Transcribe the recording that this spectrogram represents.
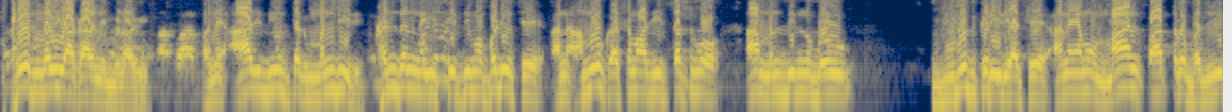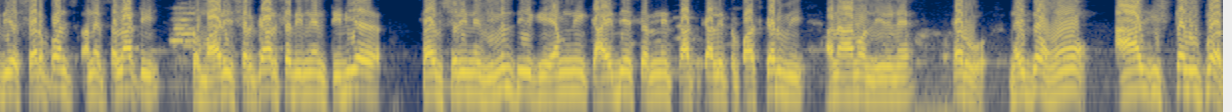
ફેર નવી આકારની બનાવી. અને આજ દિન તક મંદિર ખંડનની સ્થિતિમાં પડ્યું છે અને અમુક અસમાજી તત્વો આ મંદિરનું બહુ વિરોધ કરી રહ્યા છે અને એમાં માન પાત્ર ભજવી રહ્યા સરપંચ અને તલાટી. તો મારી સરકાર શરીને ટીડીએ સાહેબ શ્રીને વિનંતી કે એમની કાયદેસરની તાત્કાલિક તપાસ કરવી અને આનો નિર્ણય કરવો. નહીં તો હું આ જ સ્થળ ઉપર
